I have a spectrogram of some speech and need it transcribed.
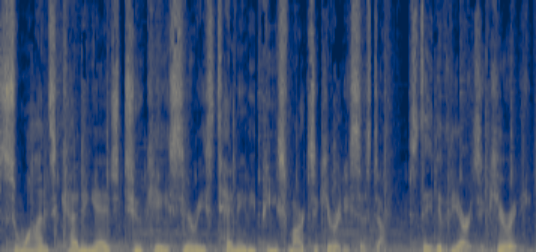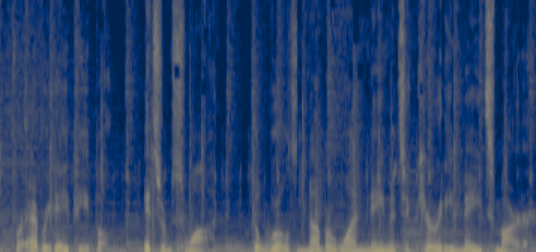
Swann's cutting edge 2K Series 1080p smart security system. State of the art security for everyday people. It's from Swan, the world's number one name in security made smarter.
